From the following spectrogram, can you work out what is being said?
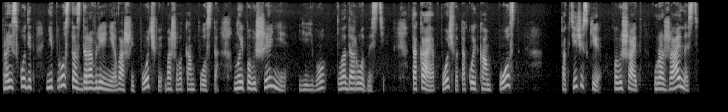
Происходит не просто оздоровление вашей почвы, вашего компоста, но и повышение его плодородности. Такая почва, такой компост фактически повышает урожайность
